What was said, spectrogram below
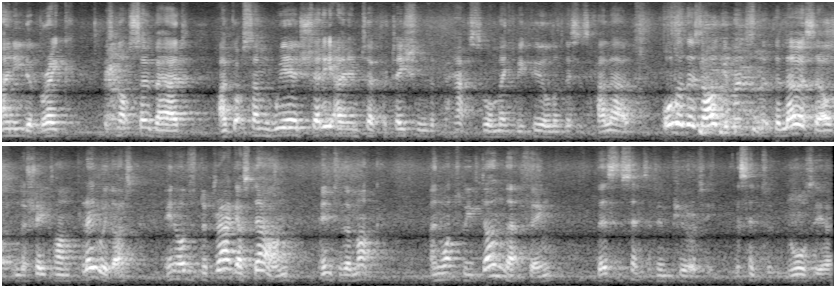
I need a break. It's not so bad. I've got some weird Sharia interpretation that perhaps will make me feel that this is halal. All of those arguments that the lower self and the shaitan play with us in order to drag us down into the muck. And once we've done that thing, there's the sense of impurity, the sense of nausea,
